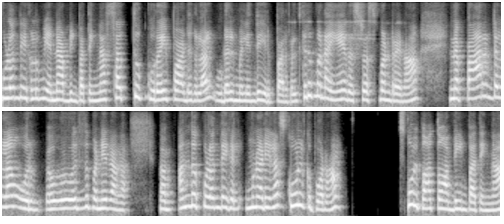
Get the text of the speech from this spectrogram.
குழந்தைகளும் என்ன அப்படின்னு பார்த்தீங்கன்னா சத்து குறைபாடுகளால் உடல் மெலிந்து இருப்பார்கள். திரும்ப நான் ஏன் அதை ஸ்ட்ரெஸ் பண்ணுறேன்னா இந்த பேரண்ட் எல்லாம் ஒரு இது பண்ணிடுறாங்க. அந்த குழந்தைகள் முன்னாடியெல்லாம் ஸ்கூலுக்கு போனால் ஸ்கூல் பார்த்தோம் அப்படின்னு பார்த்தீங்கன்னா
